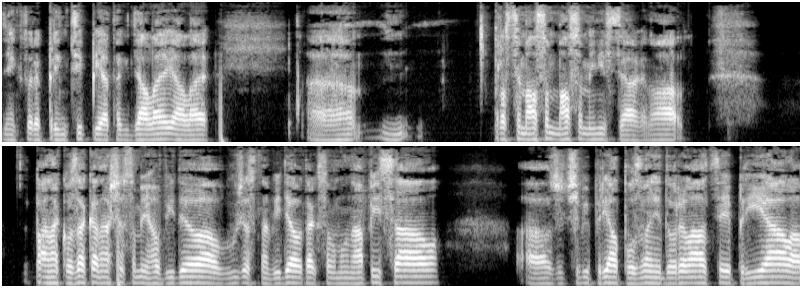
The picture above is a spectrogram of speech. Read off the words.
niektoré princípy a tak ďalej, ale e, proste mal som, mal som iný vzťah. No a pána Kozaka, našiel som jeho video a úžasné video, tak som mu napísal, a že či by prijal pozvanie do relácie, prijal a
